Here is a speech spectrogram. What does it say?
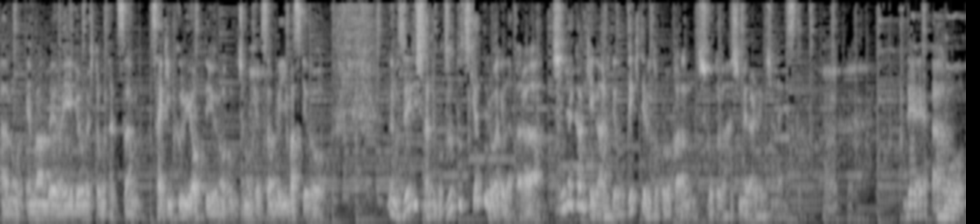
あの、M&A の営業の人もたくさん最近来るよっていうのをうちのお客さんも言いますけど、でも税理士さんってもうずっと付き合ってるわけだから、信頼関係がある程度できてるところからの仕事が始められるじゃないですか。で、あの、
